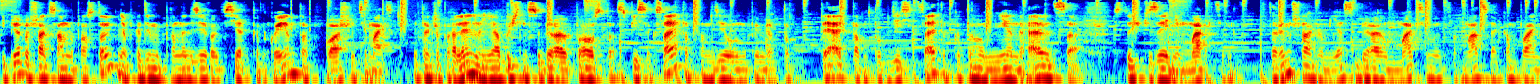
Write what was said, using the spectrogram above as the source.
И первый шаг самый простой. Необходимо проанализировать всех конкурентов в вашей тематике. И также параллельно я обычно собираю просто список сайтов, там делаю, например, топ-5, там топ-10 сайтов, которые мне нравятся с точки зрения маркетинга. Вторым шагом я собираю максимум информации о компании.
